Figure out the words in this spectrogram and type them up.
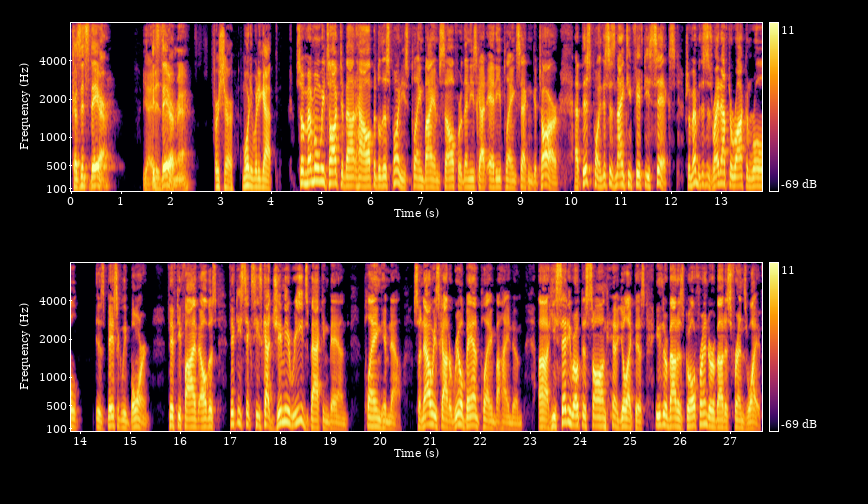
because it's there. Yeah, it it's is there, there. man. For sure. Morty, what do you got? So remember when we talked about how up until this point he's playing by himself, or then he's got Eddie playing second guitar. At this point, this is 1956. So remember, this is right after rock and roll is basically born. 55, Elvis. 56, he's got Jimmy Reed's backing band playing him now. So now he's got a real band playing behind him. Uh, he said he wrote this song. You'll like this, either about his girlfriend or about his friend's wife.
